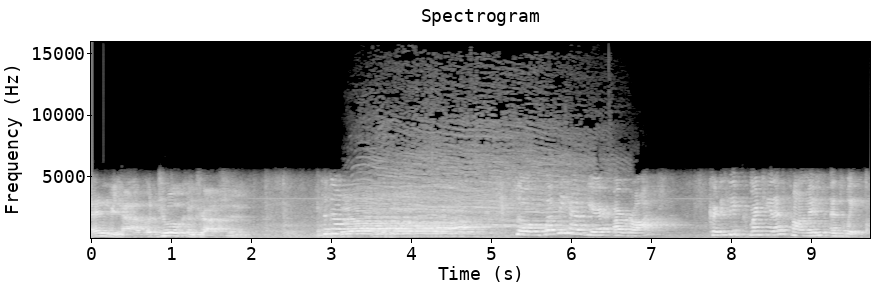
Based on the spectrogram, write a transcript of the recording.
And we have a Joule contraption. Ta-da! Are rocks, courtesy of Martinez Commons as weights.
